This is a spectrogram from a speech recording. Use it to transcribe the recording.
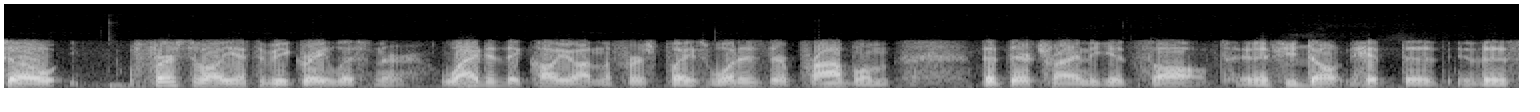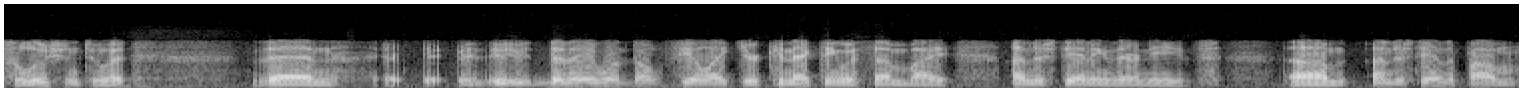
So, first of all, you have to be a great listener. Why did they call you out in the first place? What is their problem that they're trying to get solved? And if you mm-hmm. don't hit the the solution to it, then then they don't feel like you're connecting with them by understanding their needs. Um, understand the problem,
